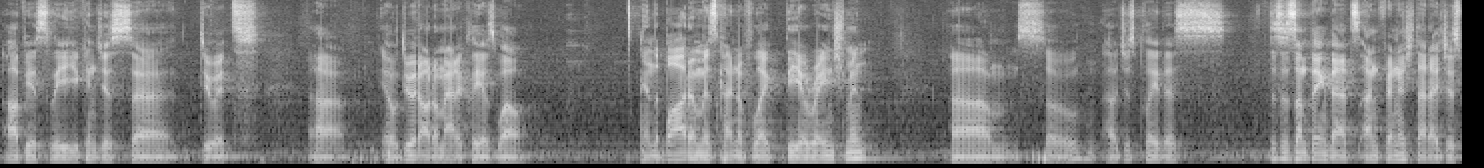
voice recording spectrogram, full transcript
obviously you can just uh, do it, uh, it'll do it automatically as well. And the bottom is kind of like the arrangement. Um, so I'll just play this. This is something that's unfinished that I just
